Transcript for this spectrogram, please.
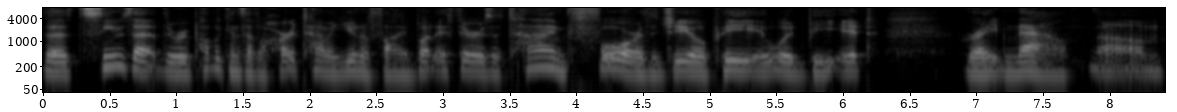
It seems that the Republicans have a hard time of unifying, but if there is a time for the GOP, it would be it right now. Um,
